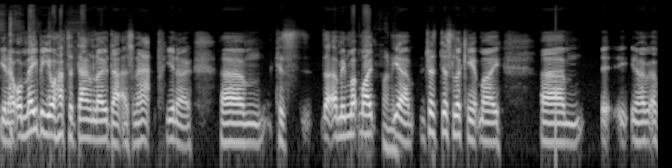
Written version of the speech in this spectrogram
you know, or maybe you'll have to download that as an app, you know, because I mean, my, my yeah, just just looking at my um, it- you know, I've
